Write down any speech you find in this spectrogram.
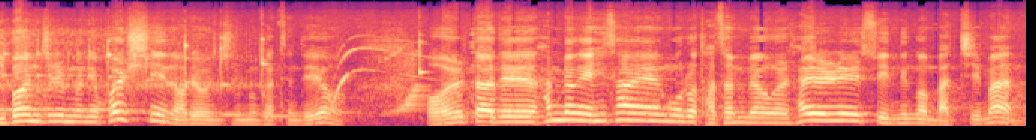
이번 질문이 훨씬 어려운 질문 같은데요. 어, 일단은 한 명의 희생으로 다섯 명을 살릴 수 있는 건 맞지만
